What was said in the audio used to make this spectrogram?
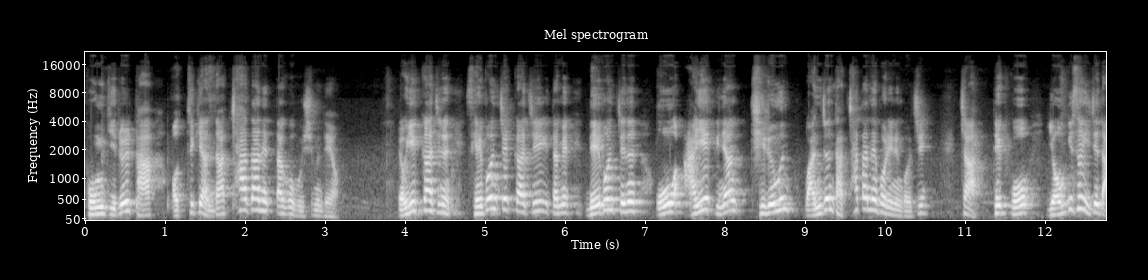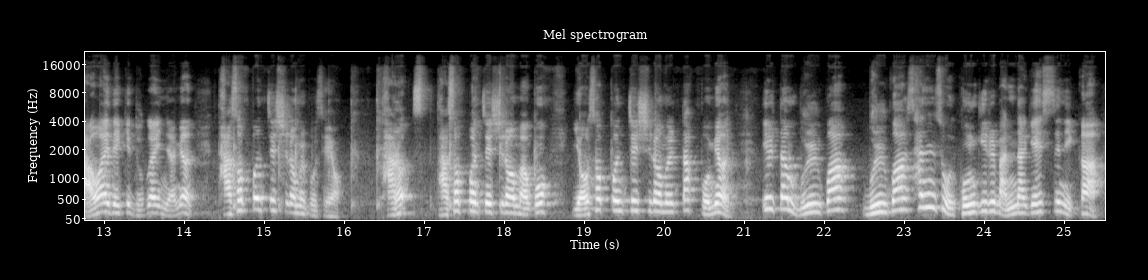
공기를 다 어떻게 한다? 차단했다고 보시면 돼요. 여기까지는 세 번째까지 그다음에 네 번째는 오 아예 그냥 기름은 완전 다 차단해 버리는 거지. 자 됐고 여기서 이제 나와야 될 게 누가 있냐면 다섯 번째 실험을 보세요. 다섯 번째 실험하고 여섯 번째 실험을 딱 보면 일단 물과 물과 산소 공기를 만나게 했으니까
